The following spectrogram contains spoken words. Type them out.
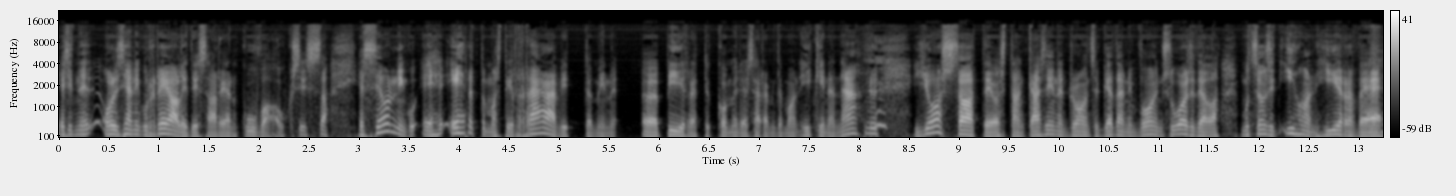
ja sitten ne oli siellä niinku reality-sarjan kuvauksissa. Ja se on niinku eh- ehdottomasti räävittömin ö, piirretty komediasarja, mitä mä oon ikinä nähnyt. Jos saatte jostain käsin Drawn Together, niin voin suositella, mutta se on sitten ihan hirveä,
